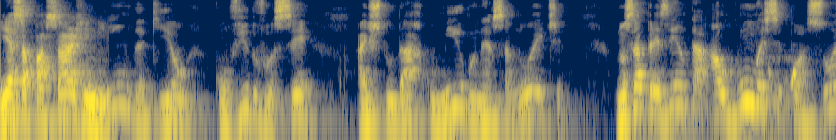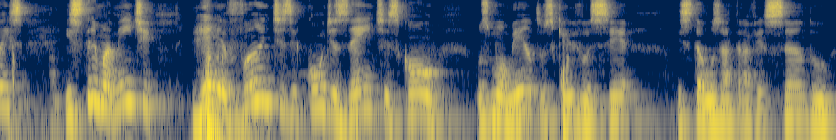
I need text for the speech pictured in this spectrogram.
E essa passagem linda que eu convido você a estudar comigo nessa noite, nos apresenta algumas situações extremamente relevantes e condizentes com os momentos que eu e você estamos atravessando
